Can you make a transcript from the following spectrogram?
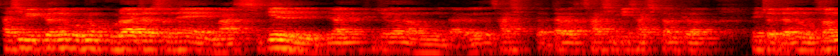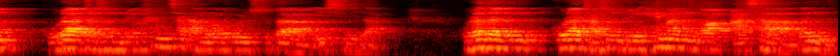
42편을 보면 고라자손의 마스길이라는 표제가 나옵니다. 여기서 40 따라서 42, 43편의 저자는 우선 고라 자손 중 한 사람으로 볼 수가 있습니다. 고라 자손, 고라 자손 중 헤만과 아삽은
